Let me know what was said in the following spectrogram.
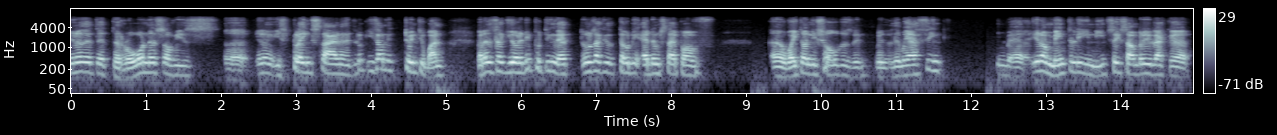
you know that, that the rawness of his uh, you know his playing style and look, he's only 21, but it's like you're already putting that almost like a Tony Adams type of uh, weight on his shoulders. Then, the way I think, uh, you know, mentally you need say somebody like a.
